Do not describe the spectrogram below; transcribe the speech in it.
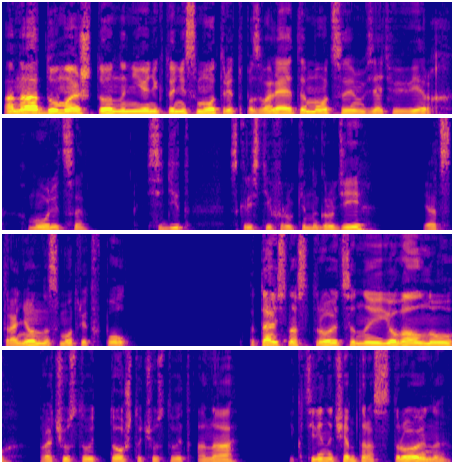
Она, думая, что на нее никто не смотрит, позволяет эмоциям взять вверх, хмурится, сидит, скрестив руки на груди, и отстраненно смотрит в пол. Пытаюсь настроиться на ее волну, прочувствовать то, что чувствует она. Екатерина чем-то расстроена.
